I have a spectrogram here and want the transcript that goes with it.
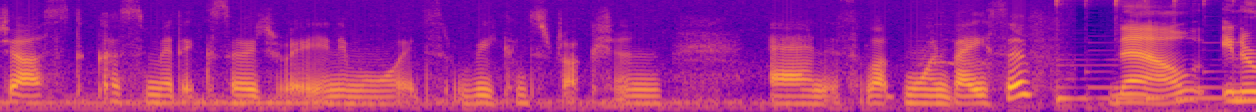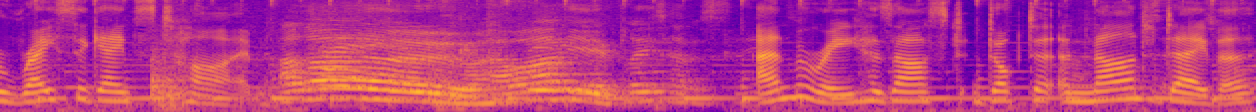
just cosmetic surgery anymore, it's reconstruction and it's a lot more invasive. Now, in a race against time. Hello, how are you? Please have a seat. Anne Marie has asked Dr. Anand Deva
